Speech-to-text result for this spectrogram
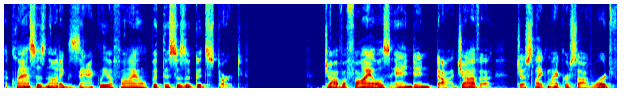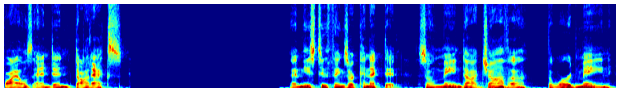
A class is not exactly a file, but this is a good start. Java files end in .java, just like Microsoft Word files end in .x. And these two things are connected. So main.java, the word main,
